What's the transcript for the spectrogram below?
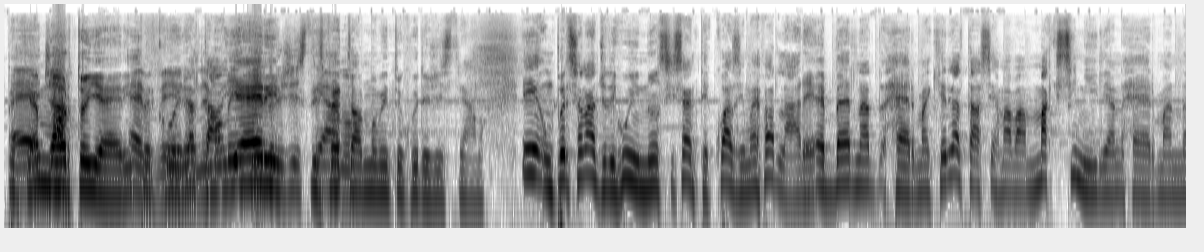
perché eh, è già, morto ieri è per vero, cui in realtà ieri rispetto al momento in cui registriamo. E un personaggio di cui non si sente quasi mai parlare è Bernard Herrmann che in realtà si chiamava Maximilian Herrmann.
